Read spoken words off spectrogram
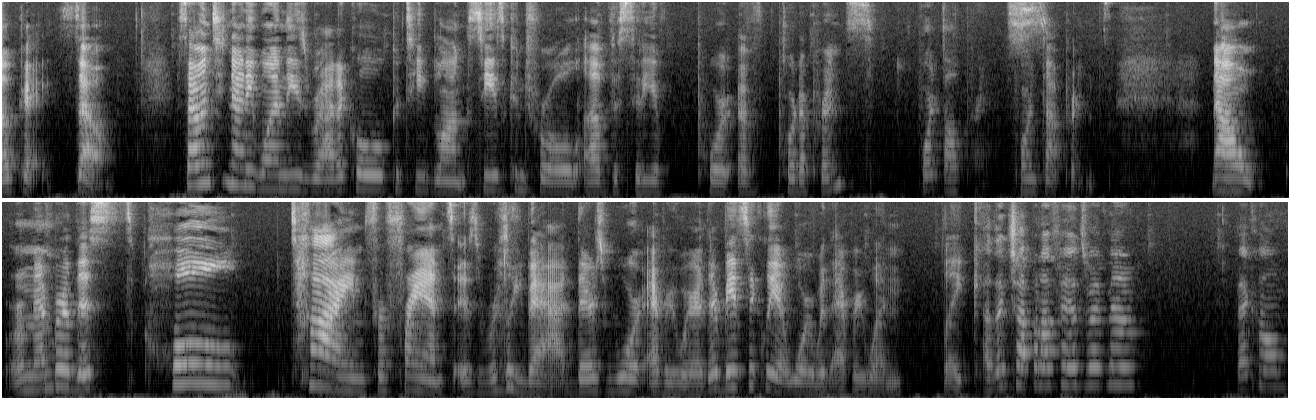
Okay, so 1791, these radical Petit Blancs seize control of the city of Port of Port-au-Prince. Port-au-Prince. Port-au-Prince. Now, remember this whole time for France is really bad. There's war everywhere. They're basically at war with everyone. Like Are they chopping off heads right now? Back home?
